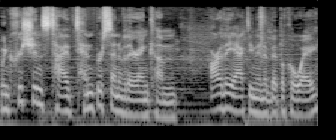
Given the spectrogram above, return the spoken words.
When Christians tithe 10% of their income, are they acting in a biblical way?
